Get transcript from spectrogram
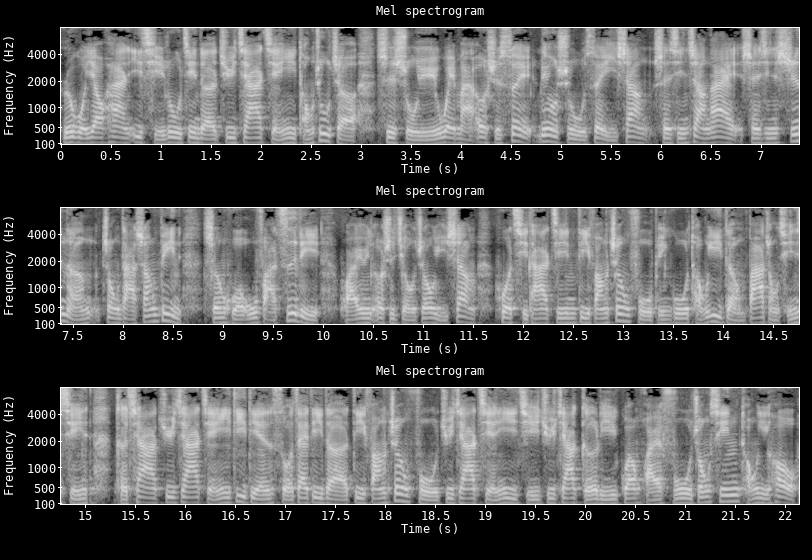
如果要和一起入境的居家检疫同住者是属于未满二十岁、六十五岁以上、身心障碍、身心失能、重大伤病、生活无法自理、怀孕二十九周以上或其他经地方政府评估同意等八种情形，可洽居家检疫地点所在地的地方政府居家检疫及居家隔离关怀服务中心同意后，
